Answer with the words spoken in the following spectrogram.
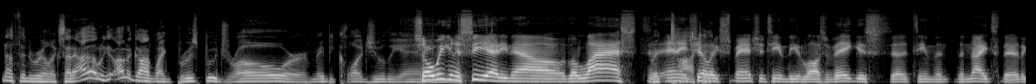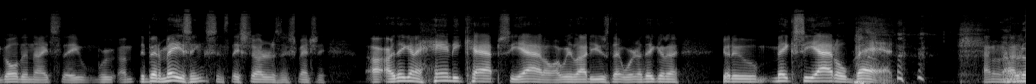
nothing real exciting. I would, I would have gone like Bruce Boudreau or maybe Claude Julien. So are we going to see Eddie now? The last Rick NHL expansion team, the Las Vegas uh, team, the, the Knights there, the Golden Knights. They were um, they've been amazing since they started as an expansion. Are, are they going to handicap Seattle? Are we allowed to use that word? Are they going to going to make Seattle bad? I don't know. I don't to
